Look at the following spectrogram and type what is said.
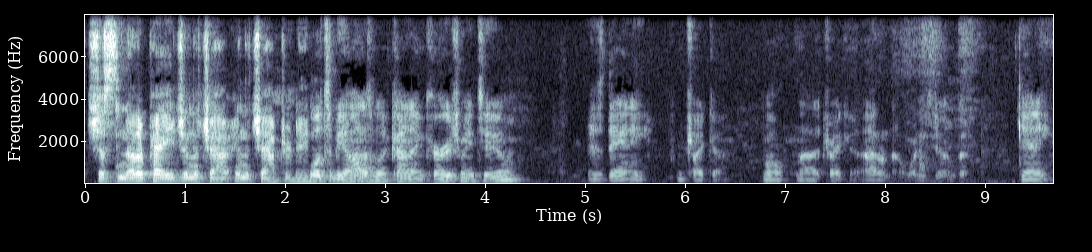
It's just another page in the chat in the chapter, dude. Well, to be honest, what kind of encouraged me too is Danny from Trica. Well, not at Trica. I don't know what he's doing, but Danny.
